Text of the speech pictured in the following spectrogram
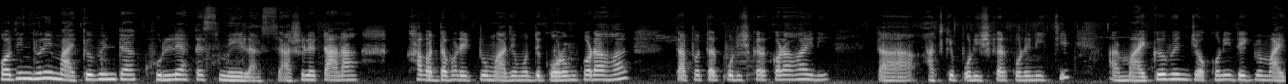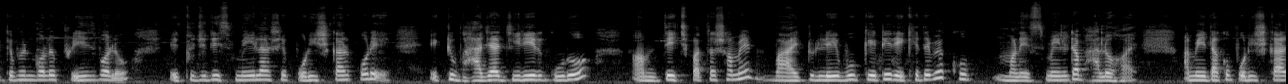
কদিন ধরে মাইক্রোভেনটা খুললে একটা স্মেল আসছে। আসলে টানা খাবার দাবার একটু মাঝে মধ্যে গরম করা হয় তারপর তার পরিষ্কার করা হয়নি। তা আজকে পরিষ্কার করে নিচ্ছি। আর মাইক্রোওভেন যখনই দেখবে মাইক্রোওভেন বলো ফ্রিজ বলো, একটু যদি স্মেল আসে পরিষ্কার করে, একটু ভাজা জিরের গুঁড়ো তেজপাতা সমেত বা একটু লেবু কেটে রেখে দেবে, খুব মানে স্মেলটা ভালো হয়। আমি দেখো পরিষ্কার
